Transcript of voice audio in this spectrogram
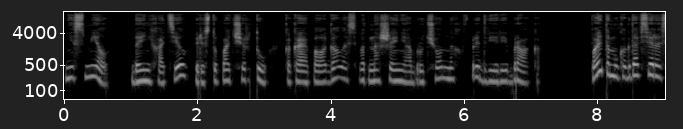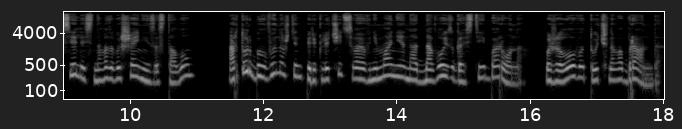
не смел, да и не хотел переступать черту, какая полагалась в отношении обрученных в преддверии брака. Поэтому, когда все расселись на возвышении за столом, Артур был вынужден переключить свое внимание на одного из гостей барона, пожилого тучного Бранда,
